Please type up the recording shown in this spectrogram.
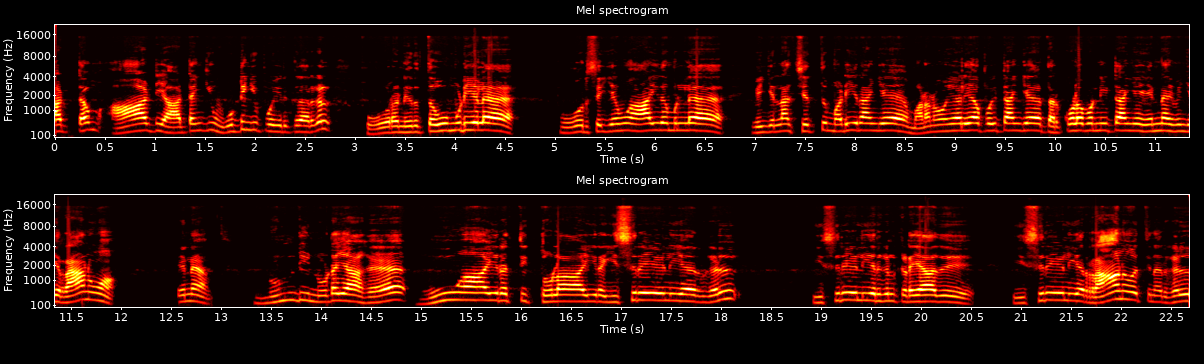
ஆட்டம் ஆடி அடங்கி ஒடுங்கி போயிருக்கிறார்கள். போரை நிறுத்தவும் முடியலை. போர் செய்யவும் ஆயுதம் இல்லை இவங்கெல்லாம் செத்து மடிகிறாங்க மனநோயாளியாக போயிட்டாங்க. தற்கொலை பண்ணிட்டாங்க. என்ன இவங்க இராணுவம்? என்ன? நுண்டி நுடையாக மூவாயிரத்தி தொள்ளாயிரம் இஸ்ரேலியர்கள் இஸ்ரேலியர்கள் கிடையாது இஸ்ரேலிய இராணுவத்தினர்கள்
